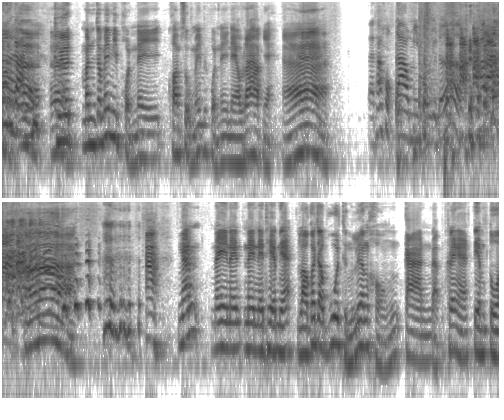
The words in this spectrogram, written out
ร่วมกันคือมันจะไม่มีผลในความสูงไม่มีผลในแนวราบไงอ่าแต่ถ้าหกดาวมีผลอยู่เด้ออ่าอะงั้นในในในในเทปเนี้ยเราก็จะพูดถึงเรื่องของการแบบเรียกไงเตรียมตัว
